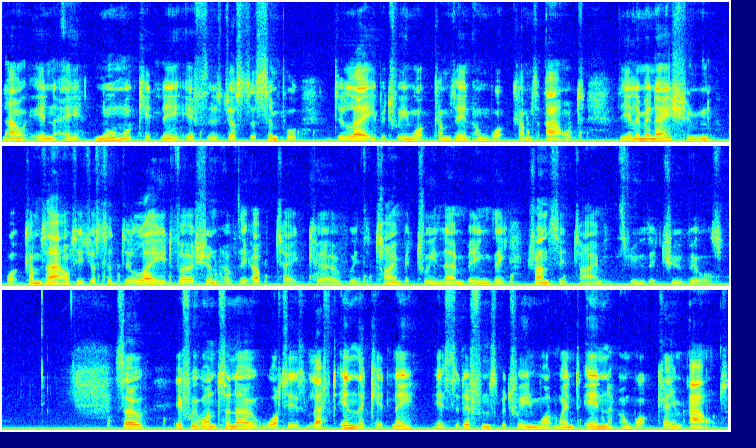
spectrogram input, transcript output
Now in a normal kidney if there's just a simple delay between what comes in and what comes out the elimination what comes out is just a delayed version of the uptake curve with the time between them being the transit time through the tubules. So if we want to know what is left in the kidney, it's the difference between what went in and what came out.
